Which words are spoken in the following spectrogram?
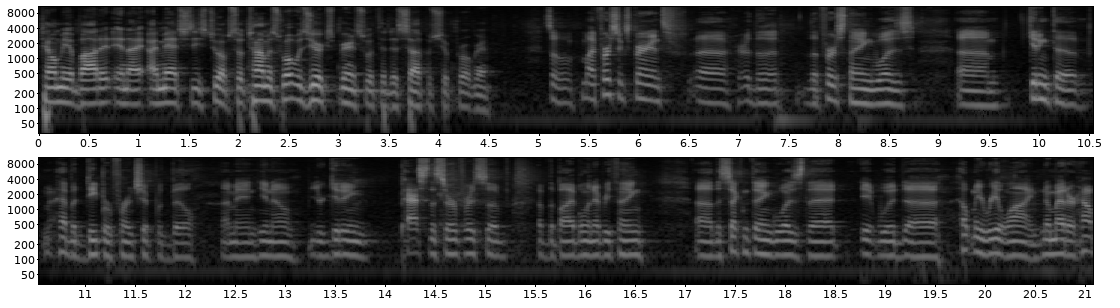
tell me about it." And I, I, matched these two up. So Thomas, what was your experience with the discipleship program? So my first experience, uh, or the the first thing was um, getting to have a deeper friendship with Bill. I mean, you know, you're getting past the surface of of the Bible and everything. Uh, the second thing was that it would uh, help me realign, no matter how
